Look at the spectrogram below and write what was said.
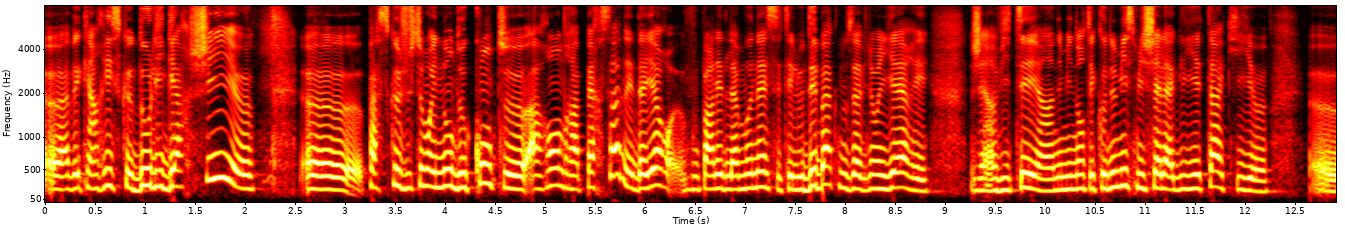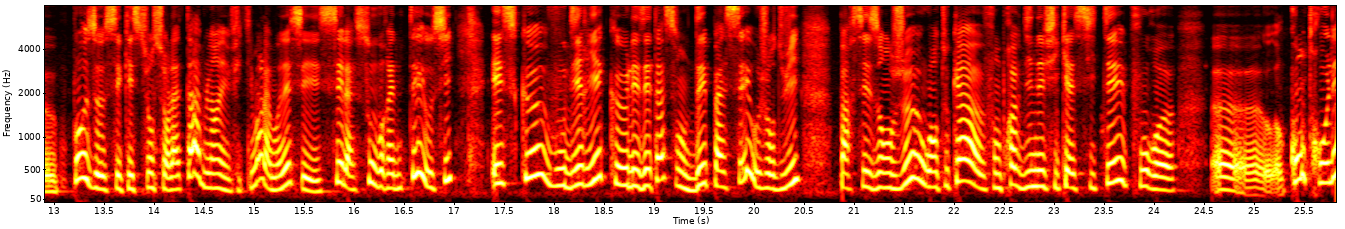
avec un risque d'oligarchie parce que justement ils n'ont de compte à rendre à personne. Et d'ailleurs, vous parlez de la monnaie. C'était le débat que nous avions hier et j'ai invité un éminent économiste Michel Aglietta qui euh, pose ces questions sur la table. Hein. Effectivement, la monnaie, c'est la souveraineté aussi. Est-ce que vous diriez que les États sont dépassés aujourd'hui par ces enjeux, ou en tout cas font preuve d'inefficacité pour euh, euh, contrôler,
